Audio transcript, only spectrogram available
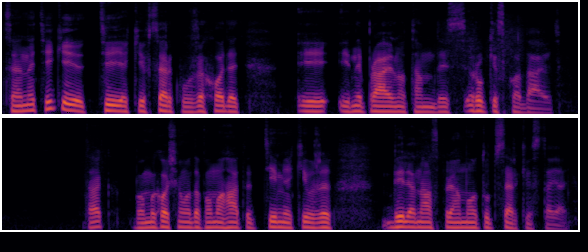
Це не тільки ті, які в церкву вже ходять і, і неправильно там десь руки складають. Так? Бо ми хочемо допомагати тим, які вже біля нас прямо тут в церкві стоять.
